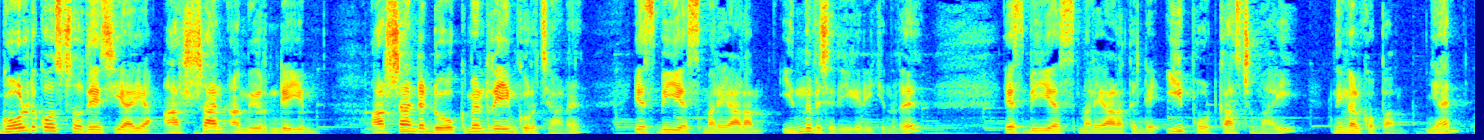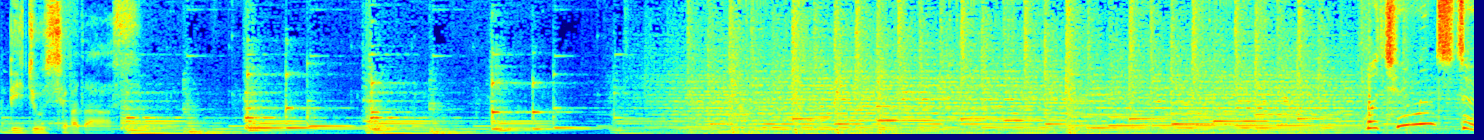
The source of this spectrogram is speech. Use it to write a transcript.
ഗോൾഡ് കോസ്റ്റ് സ്വദേശിയായ അർഷാൻ അമീറിന്റെയും അർഷാന്റെ ഡോക്യുമെന്ററിയെയും കുറിച്ചാണ് എസ് ബി എസ് മലയാളം ഇന്ന് വിശദീകരിക്കുന്നത് എസ് ബി എസ് മലയാളത്തിന്റെ ഈ പോഡ്കാസ്റ്റുമായി നിങ്ങൾക്കൊപ്പം ഞാൻ Diju Sivadas What humans do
